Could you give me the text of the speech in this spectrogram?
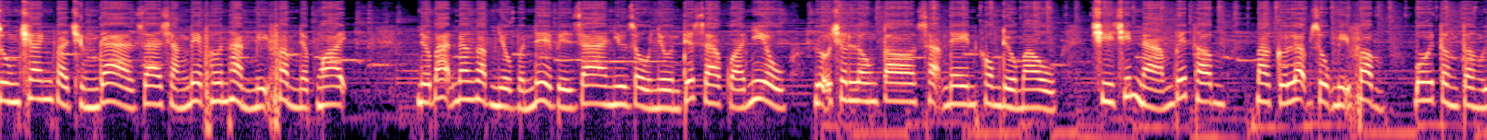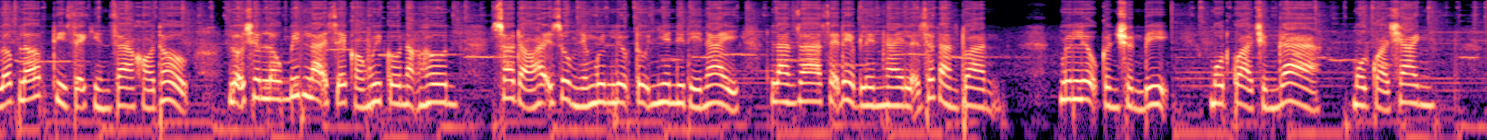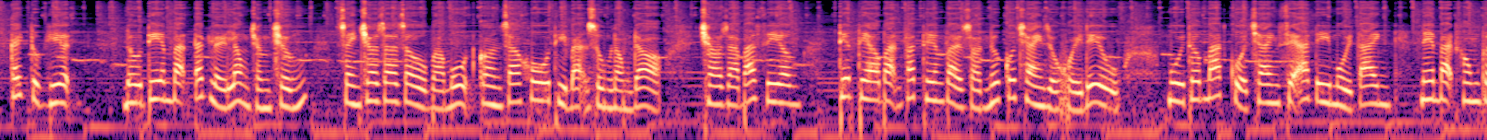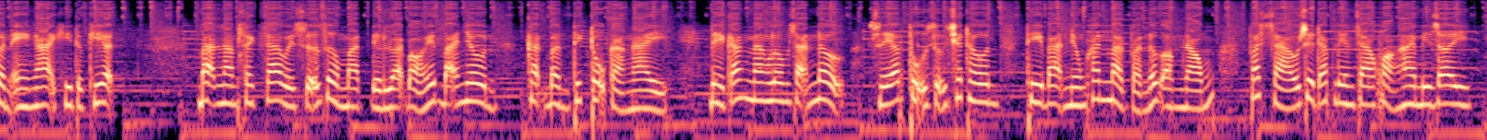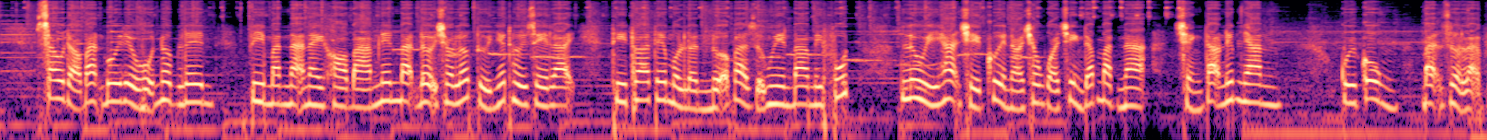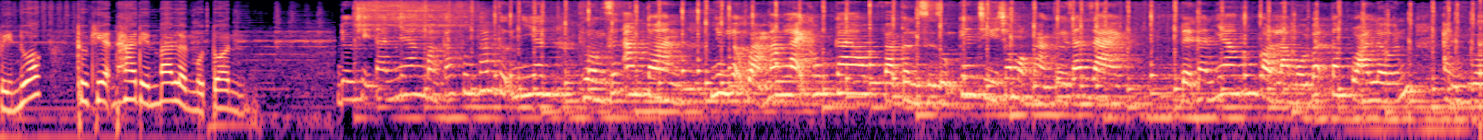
Dùng chanh và trứng gà, da trắng đẹp hơn hẳn mỹ phẩm nhập ngoại. Nếu bạn đang gặp nhiều vấn đề về da như dầu nhờn tiết ra quá nhiều, lỗ chân lông to, sạm đen không đều màu, chi chít nám, vết thâm mà cứ lạm dụng mỹ phẩm, bôi tầng tầng lớp lớp thì sẽ khiến da khó thở, lỗ chân lông bít lại sẽ có nguy cơ nặng hơn. Sau đó hãy dùng những nguyên liệu tự nhiên như thế này, làn da sẽ đẹp lên ngay lại rất an toàn. Nguyên liệu cần chuẩn bị: một quả trứng gà, một quả chanh. Cách thực hiện: Đầu tiên bạn tách lấy lòng trắng trứng, dành cho da dầu và mụn, còn da khô thì bạn dùng lòng đỏ, cho ra bát riêng. Tiếp theo bạn vắt thêm vài giọt nước cốt chanh rồi khuấy đều. Mùi thơm mát của chanh sẽ át đi mùi tanh nên bạn không cần e ngại khi thực hiện. Bạn làm sạch da với sữa rửa mặt để loại bỏ hết bã nhờn, cặn bẩn tích tụ cả ngày. Để các năng lông giãn nở, dễ hấp thụ dưỡng chất hơn thì bạn nhúng khăn mặt vào nước ấm nóng, vắt sáo rồi đắp lên da khoảng 20 giây. Sau đó bạn bôi đều hỗn hợp lên, vì mặt nạ này khó bám nên bạn đợi cho lớp thứ nhất hơi dày lại thì thoa thêm một lần nữa và giữ nguyên 30 phút. Lưu ý hạn chế cười nói trong quá trình đắp mặt nạ, tránh tạo nếp nhăn. Cuối cùng, bạn rửa lại với nước, thực hiện 2 đến 3 lần một tuần. Điều trị tàn nhang bằng các phương pháp tự nhiên thường rất an toàn nhưng hiệu quả mang lại không cao và cần sử dụng kiên trì trong một khoảng thời gian dài. Để tàn nhang không còn là mối bận tâm quá lớn,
